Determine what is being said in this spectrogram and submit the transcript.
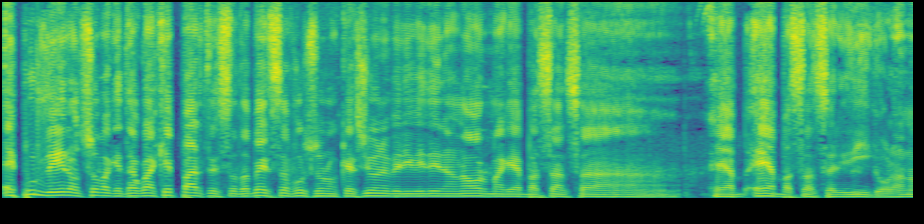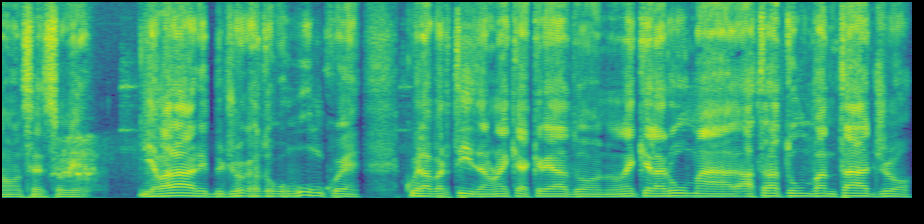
È pur vero insomma, che da qualche parte è stata persa forse un'occasione per rivedere una norma che è abbastanza, è, è abbastanza ridicola, no? nel senso che Diavarà avrebbe giocato comunque quella partita, non è che ha creato, non è che la Roma ha tratto un vantaggio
